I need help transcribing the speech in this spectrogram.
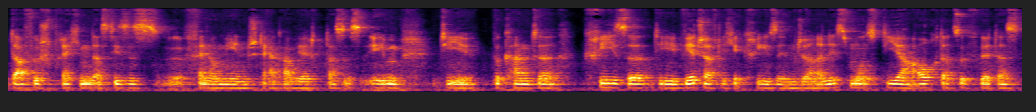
dafür sprechen, dass dieses äh, Phänomen stärker wird. Das ist eben die bekannte Krise, die wirtschaftliche Krise im Journalismus, die ja auch dazu führt, dass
